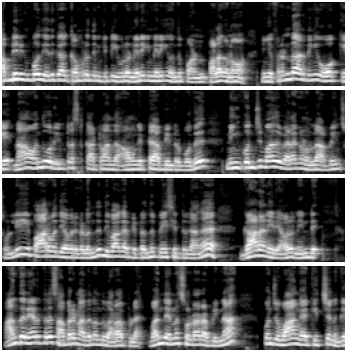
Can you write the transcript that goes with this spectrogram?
அப்படி இருக்கும்போது எதுக்காக கமருதீன் கிட்ட இவ்வளோ நெருங்கி நெருங்கி வந்து பண் பழகணும்? நீங்கள் ஃப்ரெண்டாக இருந்தீங்க ஓகே நான் வந்து ஒரு இன்ட்ரெஸ்ட் காட்டுறேன் அந்த அவங்ககிட்ட அப்படின்ற போது நீங்கள் கொஞ்சமாவது விலகணும்ல அப்படின்னு சொல்லி பார்வதி அவர்கள் வந்து திவாகர் கிட்ட வந்து பேசிகிட்டு இருக்காங்க. கார்டன் ஏரியாவில் நின்று. அந்த நேரத்தில் சபரநாதன் வந்து வராப்புல. வந்து என்ன சொல்கிறார் அப்படின்னா கொஞ்சம் வாங்க கிச்சனுக்கு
